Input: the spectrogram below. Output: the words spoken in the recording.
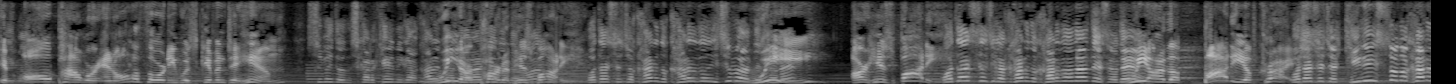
if all power and all authority was given to him, we are part of his body. We are his body. 私たちが彼の体なんですよね We are the body of Christ. 私たちはキリストの体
